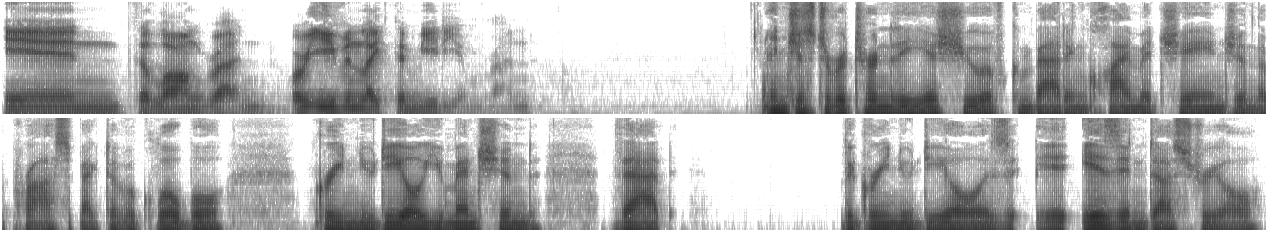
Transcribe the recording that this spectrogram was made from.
in the long run or even like the medium run. And just to return to the issue of combating climate change and the prospect of a global Green New Deal, you mentioned that the Green New Deal is is industrial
